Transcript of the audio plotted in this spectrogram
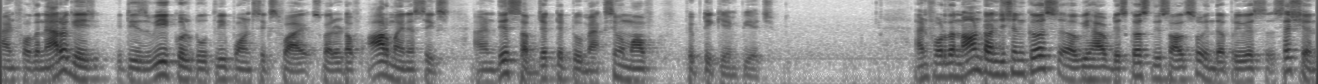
and for the narrow gauge it is v equal to 3.65 square root of r minus 6 and this subjected to maximum of 50 kmph. And for the non-transition curves, uh, we have discussed this also in the previous session,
